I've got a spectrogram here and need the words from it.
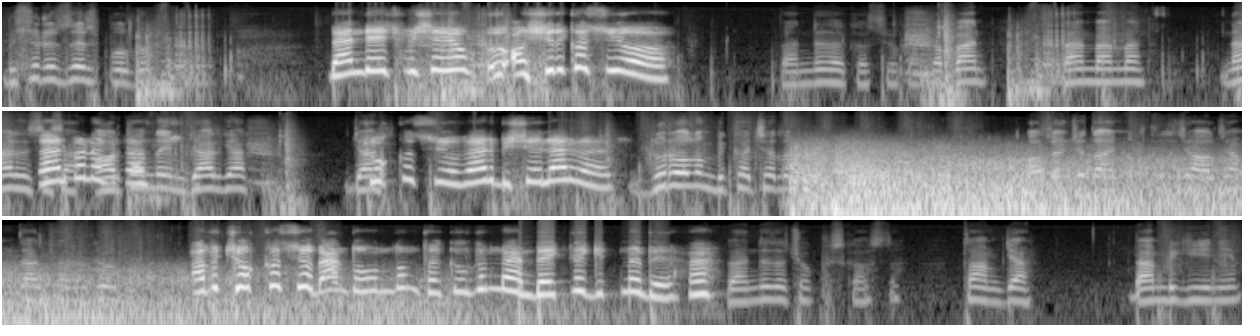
Bir sürü zırh buldum. Bende hiçbir şey yok. Ö, aşırı kasıyor. Bende de kasıyor kanka. Ben ben ben ben. Neredesin Ver sen? bana biraz. Arkandayım. Gel gel. Gel. Çok kasıyor. Ver bir şeyler ver. Dur oğlum bir kaçalım. Az önce diamond kılıcı alacağım derken ölüyordum. Abi çok kasıyor. Ben dondum. Takıldım ben. Bekle gitme bir. Heh. Bende de çok pis kastı. Tamam gel. Ben bir giyineyim.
